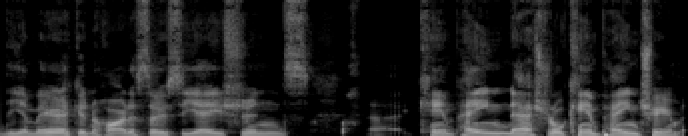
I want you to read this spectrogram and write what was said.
the American Heart Association's uh, campaign national campaign chairman.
